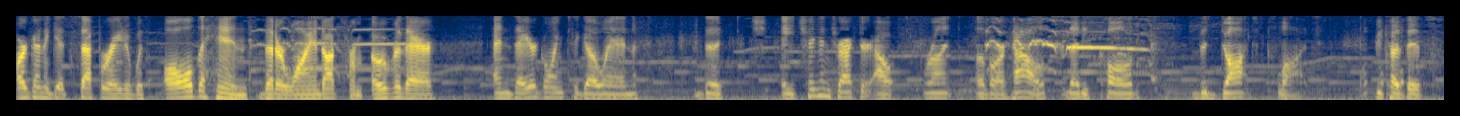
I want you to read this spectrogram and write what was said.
are gonna get separated with all the hens that are Wyandottes from over there and they are going to go in the a chicken tractor out front of our house that is called the dot plot because it's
